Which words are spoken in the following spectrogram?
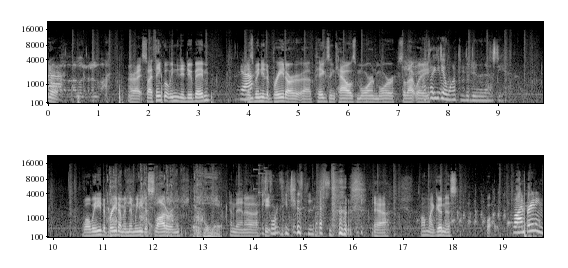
Oh. All right, so I think what we need to do, babe, Yeah. is we need to breed our uh, pigs and cows more and more, so that I way, thought you didn't want them to do the nasty. well, we need to breed them and then we need to slaughter them, and then uh, keep. Before they do the nasty. Yeah. Oh my goodness. Wha- Well, I'm breeding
